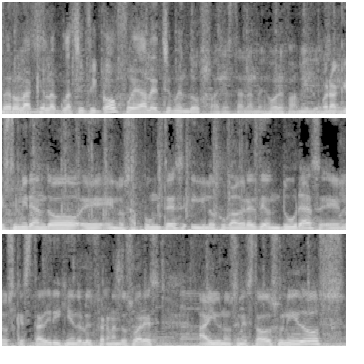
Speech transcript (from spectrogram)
Pero la que la clasificó fue Alexis Mendoza. Pasa hasta las mejores familias. Bueno, aquí estoy mirando eh, en los apuntes y los jugadores de Honduras, eh, los que está dirigiendo Luis Fernando Suárez, hay unos en Estados Unidos,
